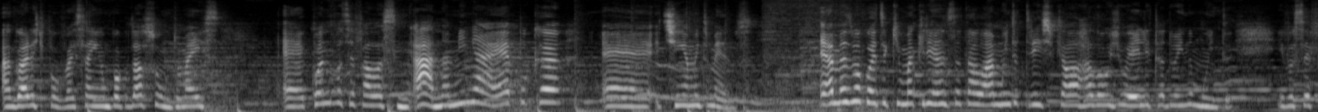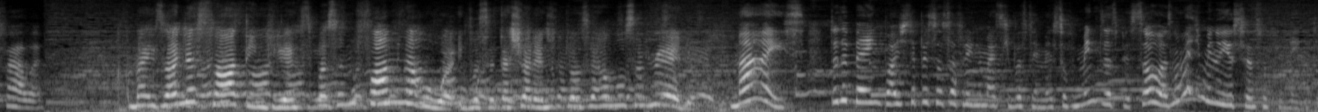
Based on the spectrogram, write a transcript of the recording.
agora, tipo, vai sair um pouco do assunto, mas é, quando você fala assim, ah, na minha época é, tinha muito menos. É a mesma coisa que uma criança tá lá muito triste porque ela ralou o joelho e tá doendo muito. E você fala, Mas olha só, tem crianças passando fome na rua e você tá chorando porque você ralou seu joelho. mas tudo bem, pode ter pessoas sofrendo mais que você, mas o sofrimento das pessoas não vai diminuir o seu sofrimento.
